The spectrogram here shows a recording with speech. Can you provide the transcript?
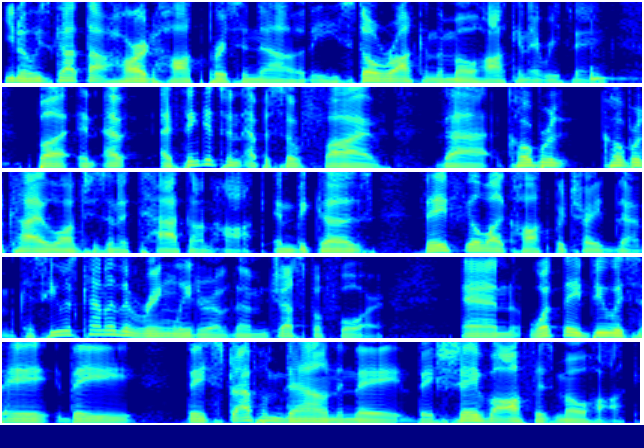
you know, he's got that hard hawk personality. He's still rocking the mohawk and everything. But in, I think it's in episode five that Cobra Cobra Kai launches an attack on Hawk, and because they feel like Hawk betrayed them, because he was kind of the ringleader of them just before. And what they do is they they they strap him down and they they shave off his mohawk.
